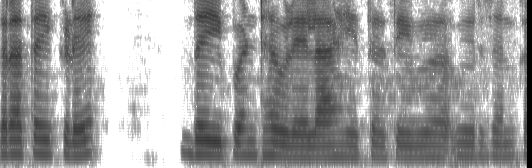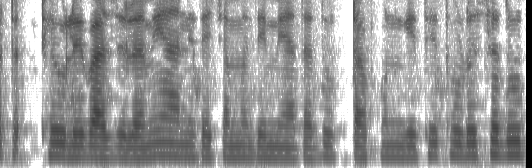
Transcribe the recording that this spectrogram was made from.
तर आता इकडे दही पण ठेवलेलं आहे तर ते विरजण कट ठेवले बाजूला मी आणि त्याच्यामध्ये मी आता दूध टाकून घेते. थोडंसं दूध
